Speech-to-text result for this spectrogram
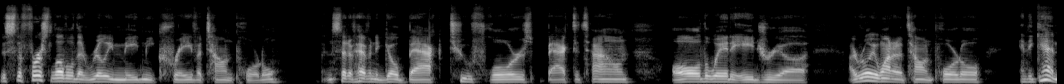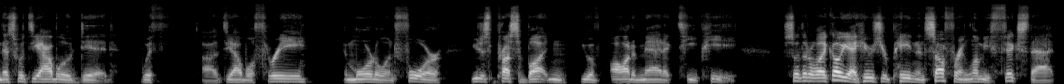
This is the first level that really made me crave a town portal. Instead of having to go back two floors, back to town, all the way to Adria, I really wanted a town portal. And again, that's what Diablo did with uh, Diablo 3, Immortal, and 4. You just press a button, you have automatic TP. So they're like, oh, yeah, here's your pain and suffering. Let me fix that.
